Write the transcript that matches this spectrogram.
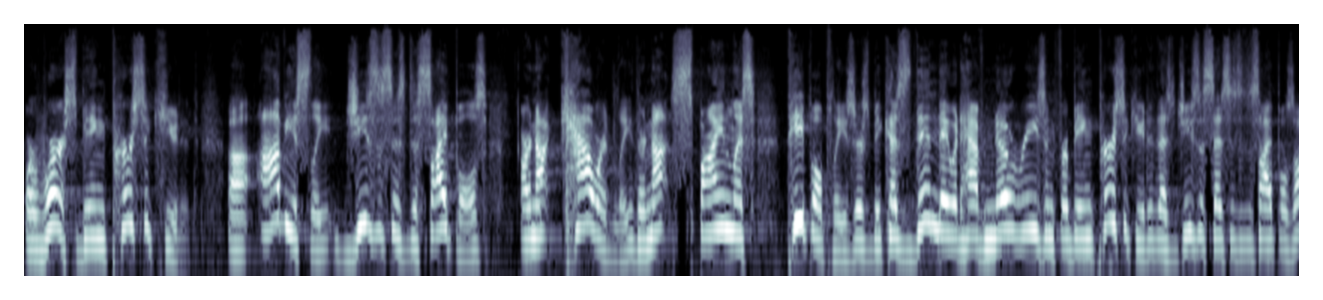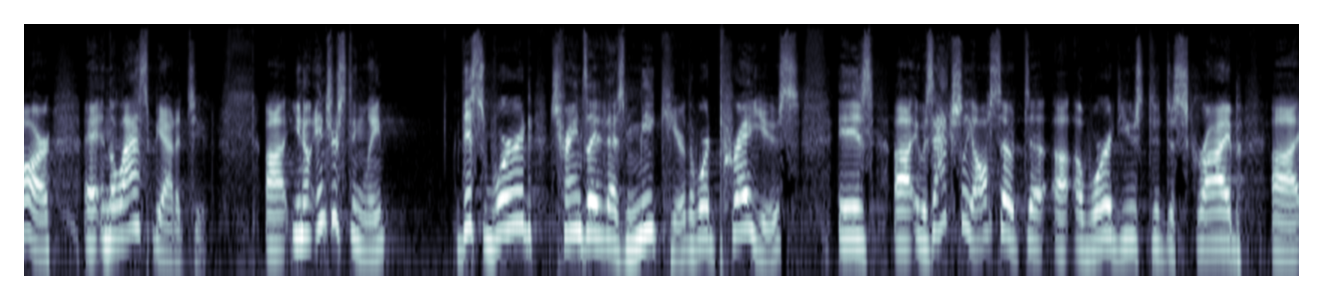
or worse, being persecuted. Uh, obviously, Jesus' disciples are not cowardly, they're not spineless people pleasers, because then they would have no reason for being persecuted, as Jesus says his disciples are uh, in the last beatitude. Uh, you know, interestingly, this word translated as meek here, the word praeus, is uh, it was actually also to, uh, a word used to describe uh,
